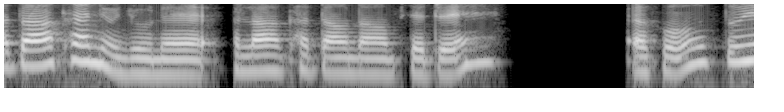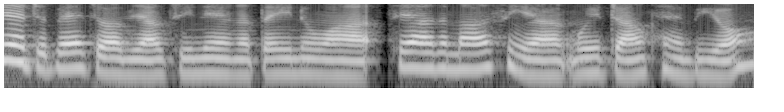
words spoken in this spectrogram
အသားခန့်ညွညွနဲ့ဗလာခတ်တောင်းတောင်းဖြစ်တယ်။ အခုသူ့ရဲ့တပည့်ကျော်မြောက်ကြီးနဲ့ငသိန်းတို့ကဆရာသမားစီကငွေတောင်းခံပြီးတော့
